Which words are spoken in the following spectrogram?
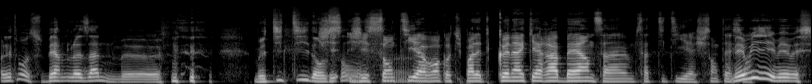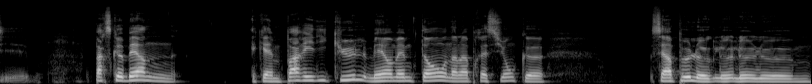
honnêtement, ce Berne-Lausanne me, me titille dans le sens. j'ai euh, senti avant, quand tu parlais de Conacher à Berne, ça, ça titillait. Je sentais Mais ça. oui, mais, mais c'est- parce que Berne est quand même pas ridicule, mais en même temps, on a l'impression que c'est un peu le, le, le, le-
